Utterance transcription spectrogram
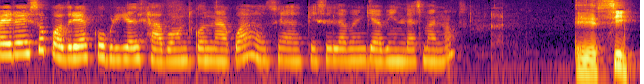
Pero eso podría cubrir el jabón con agua, o sea, que se laven ya bien las manos. Eh, sí,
